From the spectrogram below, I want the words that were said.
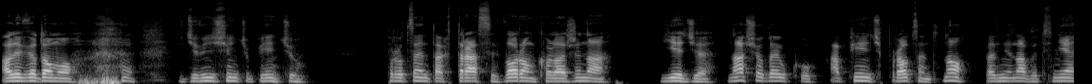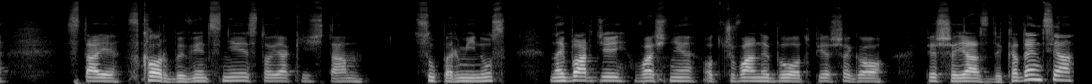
ale wiadomo, w 95% trasy Woron Kolarzyna jedzie na siodełku, a 5%, no pewnie nawet nie, staje w korby, więc nie jest to jakiś tam super minus. Najbardziej właśnie odczuwalny było od pierwszego, pierwszej jazdy kadencja,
